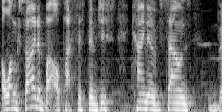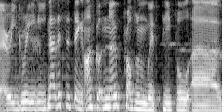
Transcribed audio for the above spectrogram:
alongside a battle pass system just kind of sounds very greedy. Now, this is the thing. I've got no problem with people uh,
